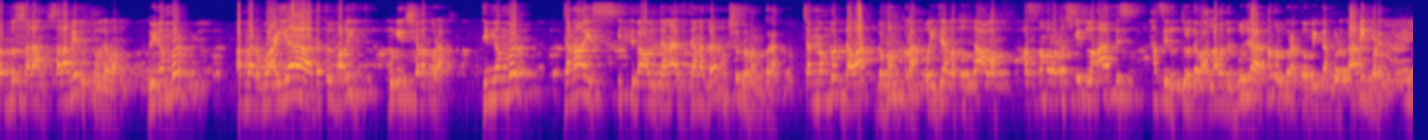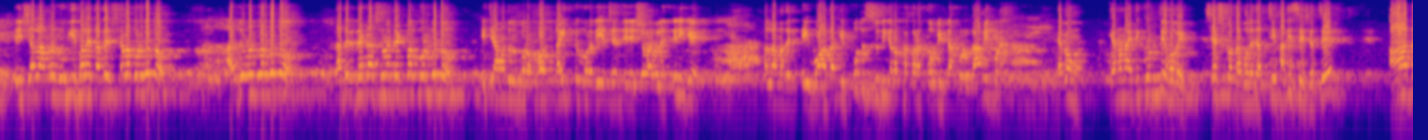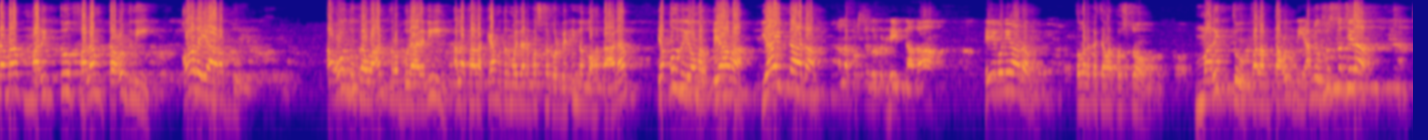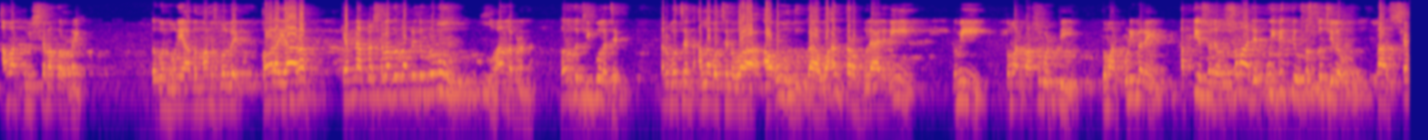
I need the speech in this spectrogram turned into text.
রদ্দুস সালাম, সালামের উত্তর দেওয়া। দুই নম্বর, আপনার ওয়াইয়াদাতুল মারিদ রোগীর সেবা করা। তিন নম্বর, জানাইস, ইত্তিবাউল জানাজ, জানাজার অংশগ্রহণ করা। চার নম্বর, দাওয়াত গ্রহণ করা ওই জাবাতুদ দাওয়া। পাঁচ নম্বর, ওয়াতাসমিতুল হাতিস হাসির উত্তর দেওয়া। আল্লাহ আমাদের বুঝার আমল করার তৌফিক দান করুক। আমিন পড়েন। ইনশাআল্লাহ আমরা রোগী হলে তাদের সেবা করব তো? আর জরুরি করব তো? তাদের দেখাশোনা, দেখভাল করব তো? এটি আমাদের উপর হক দায়িত্ব করে দিয়েছেন যিনি সবাই বলেন তিনি কে আল্লাহ আমাদের এই ওয়াদাকে প্রতিশ্রুতিকে রক্ষা করার তৌফিক দান করুক আমিন পড়েন এবং কেননা এটি করতে হবে শেষ কথা বলে যাচ্ছি হাদিসে এসেছে আদামা মারিত্তু ফালাম তাউদনি قال يا رب أعوذك وأنت رب العالمين আল্লাহ তাআলা কিয়ামতের ময়দানে প্রশ্ন করবেন ইন্নাল্লাহ তাআলা يقول يوم القيامة يا ابن آدم আল্লাহ প্রশ্ন করবেন হে ইবনে আদম হে বনি আদম তোমার কাছে আমার প্রশ্ন মারিত্তু ফালাম তাউদনি আমি অসুস্থ ছিলাম। আমার তুমি সেবা করো নাই। তখন বনি আদম মানুষ বলবে, করা ইয়া কেমনে আপনার সেবা করব? আপনি তো প্রভু। সুবহানাল্লাহ পড়েন না। কথা তো ঠিক বলেছে। আর বলছেন, আল্লাহ বলছেন, ওয়া আউদুকা ওয়া আনতা রব্বুল আলামিন। তুমি তোমার পার্শ্ববর্তী, তোমার পরিবারে, আত্মীয় স্বজন, সমাজের ওই ব্যক্তি অসুস্থ ছিল, তার সেবা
